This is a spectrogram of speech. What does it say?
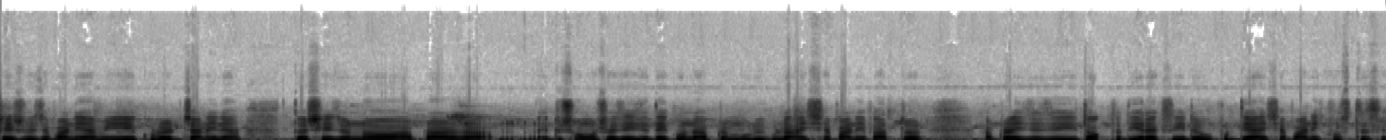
শেষ হয়েছে পানি আমি একুরেট জানি না, তো সেই জন্য আপনার একটু সমস্যা হয়েছে। এই যে দেখুন, আপনার মুরগিগুলো আইসা পানি পাত্র, আপনার এই যে যে তক্তা দিয়ে এটার উপর দিয়ে আয়সা পানি খুঁজতেছে।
